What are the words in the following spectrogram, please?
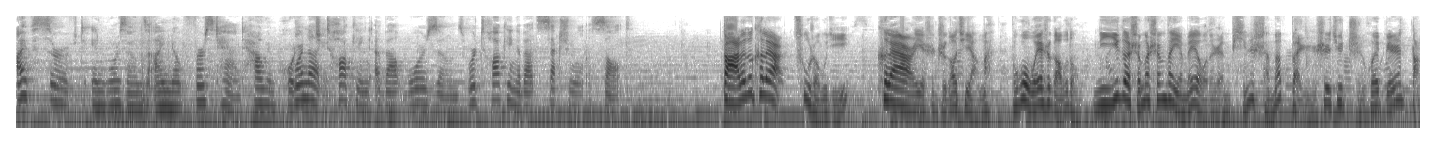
I've served in war zones. I know firsthand how important. We're not change- talking about war zones. We're talking about sexual assault. 打了个克莱尔措手不及。 克莱尔也是趾高气扬啊。不过我也是搞不懂，你一个什么身份也没有的人，凭什么本事去指挥别人党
